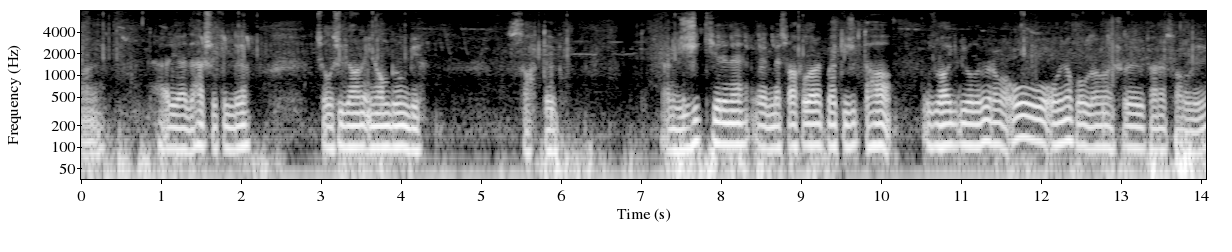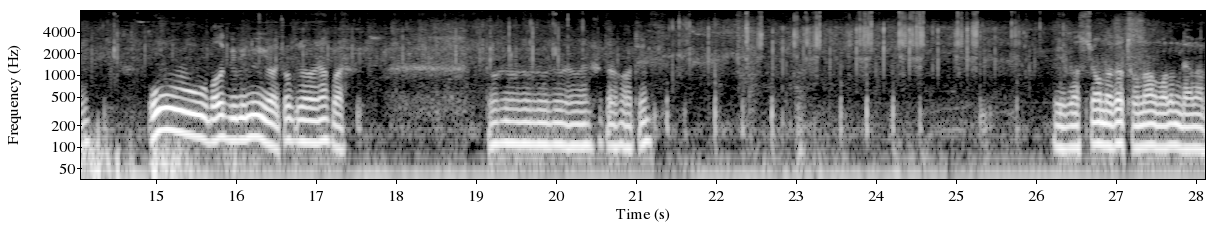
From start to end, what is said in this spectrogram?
Yani her yerde her şekilde çalışacağına inandığım bir sahte. Yani jig yerine ve mesafe olarak belki jig daha uzağa gidiyor olabilir ama o oynak oldu hemen şuraya bir tane sallayayım. Oo balık birbirini yiyor. Çok güzel oynak var. Dur dur dur dur dur hemen şu tarafa atayım. Vibrasyonla da turna almadım demem.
